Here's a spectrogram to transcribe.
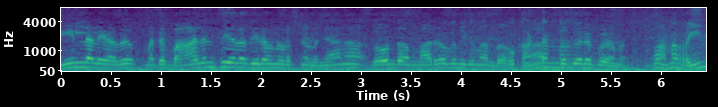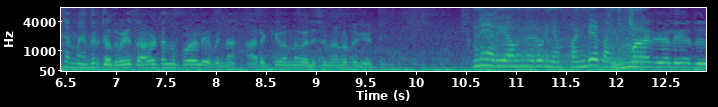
സീനിലല്ലേ അത്? മറ്റേ ബാലൻസ് ചെയ്താൽ തീരാവുന്ന പ്രശ്നമുള്ളൂ. ഞാൻ അതുകൊണ്ട് മരമൊക്കെ നിൽക്കുന്നുണ്ടോ? വരെ പോയാണ്. റേഞ്ച് അണ്ണ എന്നിട്ട്? അതുവഴി താഴോട്ടങ്ങ് പോയാലേ പിന്നെ അരക്കി വന്ന് വലിച്ചു മേലോട്ട് കയറ്റി. എന്നെ അറിയാവുന്നവരോട് ഞാൻ പണ്ടേ പറഞ്ഞു കളിയത്?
